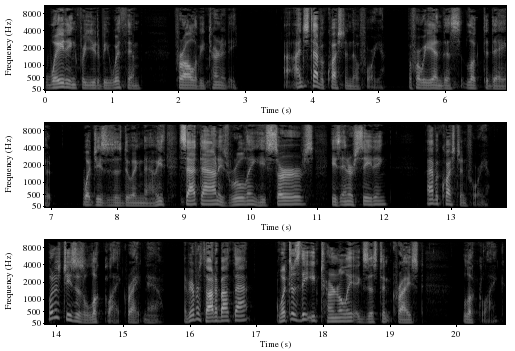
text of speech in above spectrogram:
waiting for you to be with him for all of eternity. I just have a question, though, for you before we end this look today at what Jesus is doing now. He sat down, he's ruling, he serves, he's interceding. I have a question for you. What does Jesus look like right now? Have you ever thought about that? What does the eternally existent Christ look like?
